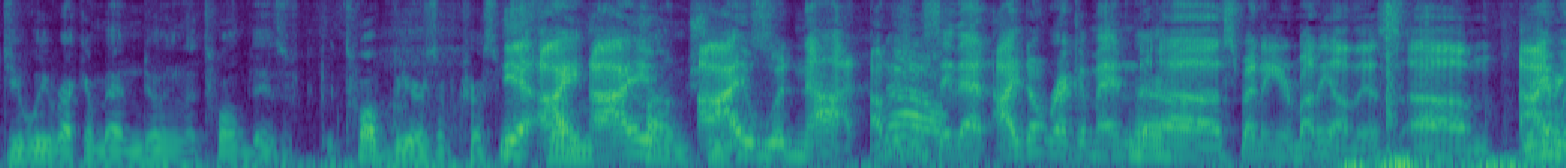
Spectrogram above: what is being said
do we recommend doing the 12 days of 12 beers of Christmas? yeah, I from I Clown I would not. I'm just gonna say that I don't recommend Nah. uh, spending your money on this. Um, I would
